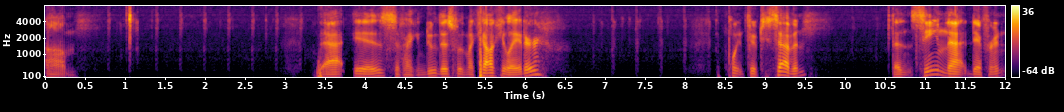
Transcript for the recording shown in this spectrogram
um, that is, if I can do this with my calculator, 0.57. Doesn't seem that different.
